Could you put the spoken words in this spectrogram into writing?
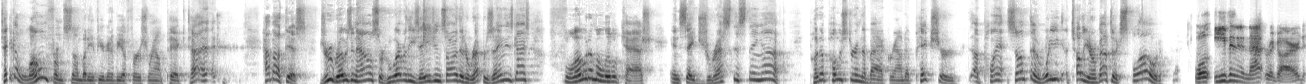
Take a loan from somebody if you're going to be a first round pick. How about this? Drew Rosenhaus or whoever these agents are that are representing these guys, float them a little cash and say, dress this thing up. Put a poster in the background, a picture, a plant, something. What do you tell you? You're about to explode. Well, even in that regard,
